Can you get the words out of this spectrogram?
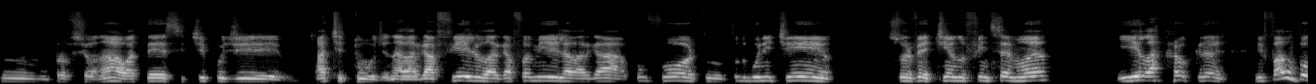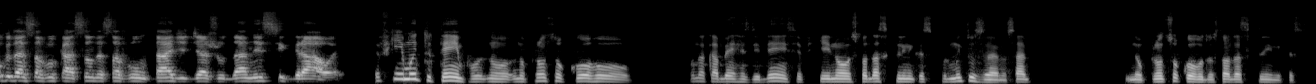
um profissional a ter esse tipo de atitude, né? Largar filho, largar família, largar conforto, tudo bonitinho, sorvetinho no fim de semana e ir lá para a Ucrânia. Me fala um pouco dessa vocação, dessa vontade de ajudar nesse grau. Aí. Eu fiquei muito tempo no, no pronto-socorro, quando acabei a residência, fiquei no Hospital das Clínicas por muitos anos, sabe? No pronto-socorro do Hospital das Clínicas.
